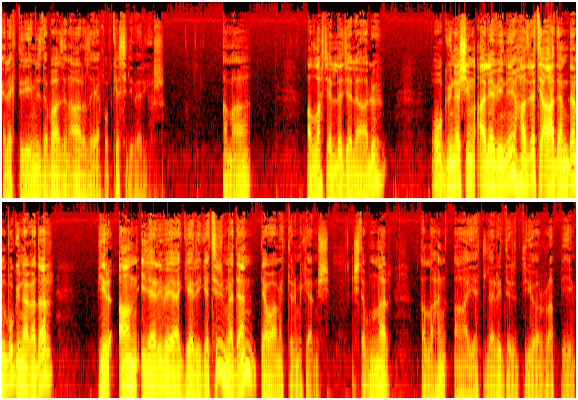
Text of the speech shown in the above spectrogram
Elektriğimiz de bazen arıza yapıp kesiliveriyor. Ama Allah Celle Celaluhu o güneşin alevini Hazreti Adem'den bugüne kadar bir an ileri veya geri getirmeden devam ettirmiş gelmiş. İşte bunlar Allah'ın ayetleridir diyor Rabbim.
